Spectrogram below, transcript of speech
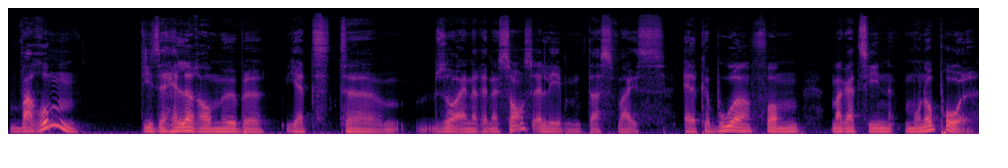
Warum diese Helleraumöbel jetzt äh, so eine Renaissance erleben, das weiß Elke Buhr vom Magazin Monopol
